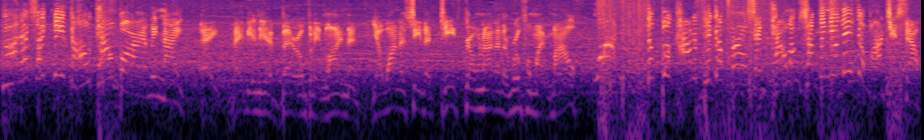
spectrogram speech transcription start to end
Oh, that's like me at the hotel bar every night. Hey, maybe you need a better opening line than you want to see the teeth growing out of the roof of my mouth? What? The book How to Pick Up Girls and Tell Them Something Unique About Yourself.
